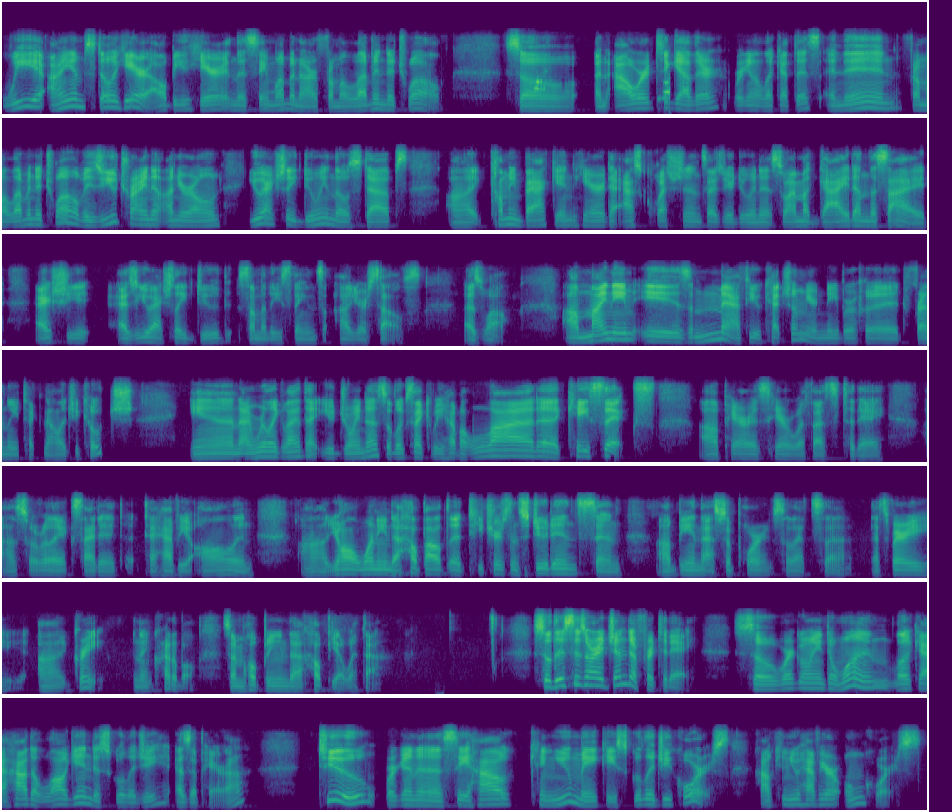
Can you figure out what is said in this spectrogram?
we, I am still here. I'll be here in the same webinar from 11 to 12. So an hour together, we're going to look at this. And then from 11 to 12 is you trying it on your own, you actually doing those steps, uh, coming back in here to ask questions as you're doing it. So I'm a guide on the side, actually, as you actually do some of these things uh, yourselves as well. Um, my name is Matthew Ketchum, your neighborhood friendly technology coach. And I'm really glad that you joined us. It looks like we have a lot of K6 uh, is here with us today. Uh, so really excited to have you all and uh, you all wanting to help out the teachers and students and uh, being that support. So that's uh, that's very uh, great and incredible. So I'm hoping to help you with that. So this is our agenda for today. So we're going to one, look at how to log into Schoology as a para. Two, we're gonna see how can you make a Schoology course? How can you have your own course?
